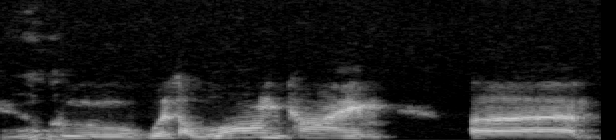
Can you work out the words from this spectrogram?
who was a long time, uh,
